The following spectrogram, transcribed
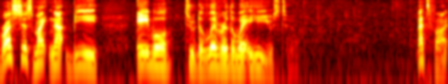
Russ just might not be able to deliver the way he used to. That's fine.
